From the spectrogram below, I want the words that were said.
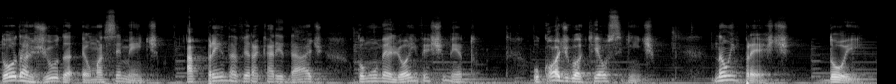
Toda ajuda é uma semente. Aprenda a ver a caridade como o melhor investimento. O código aqui é o seguinte: não empreste, doe.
